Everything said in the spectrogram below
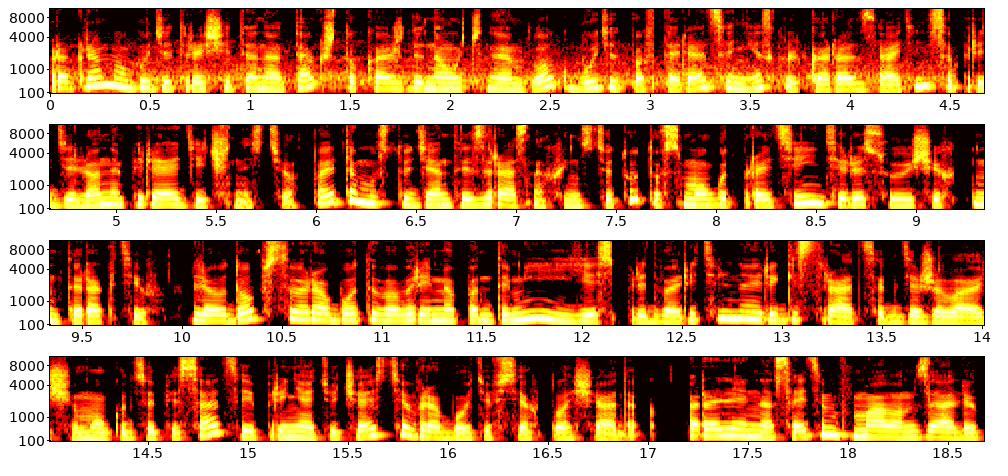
Программа будет рассчитана так, что каждый научный блок будет повторяться несколько раз за день с определенной периодичностью. Поэтому студенты из разных институтов смогут пройти интересующих интерактив. Для удобства работы во время пандемии есть предварительная регистрация, где желающие могут записаться и принять участие в работе всех площадок. Параллельно с этим в малом зале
